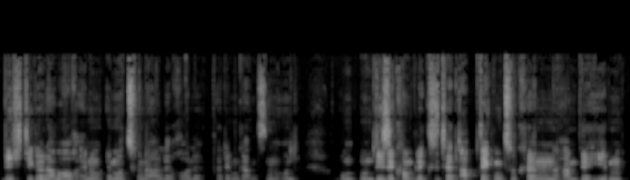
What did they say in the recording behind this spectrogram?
wichtige, aber auch emotionale Rolle bei dem Ganzen. Und um, um diese Komplexität abdecken zu können, haben wir eben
